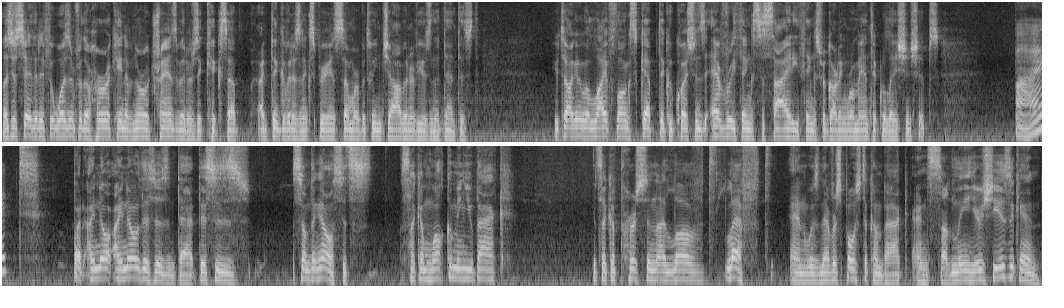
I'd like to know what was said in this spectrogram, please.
let's just say that if it wasn't for the hurricane of neurotransmitters it kicks up, I'd think of it as an experience somewhere between job interviews and the dentist. You're talking to a lifelong skeptic who questions everything society thinks regarding romantic relationships. But. But I know I know this isn't that. This is something else. It's it's like I'm welcoming you back. It's like a person I loved left and was never supposed to come back and suddenly here she is again.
